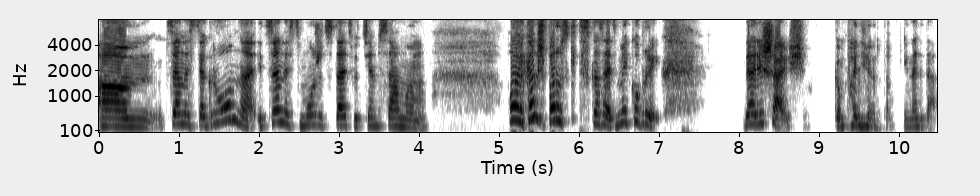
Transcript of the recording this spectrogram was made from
Um, ценность огромна, и ценность может стать вот тем самым, ой, как же по-русски это сказать, make or break, да, решающим компонентом иногда.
